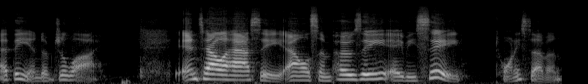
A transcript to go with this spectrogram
at the end of July. In Tallahassee, Allison Posey, ABC 27.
